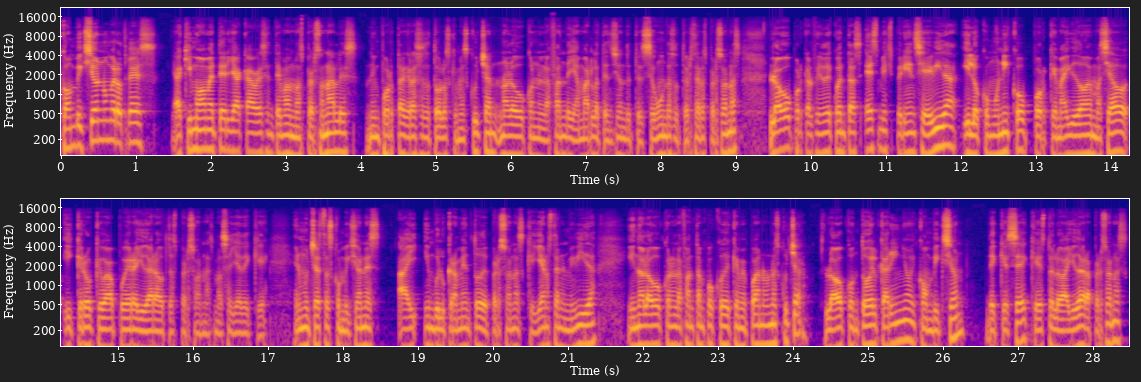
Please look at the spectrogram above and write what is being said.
Convicción número 3. Aquí me voy a meter ya cada vez en temas más personales. No importa, gracias a todos los que me escuchan. No lo hago con el afán de llamar la atención de segundas o terceras personas. Lo hago porque al final de cuentas es mi experiencia de vida y lo comunico porque me ha ayudado demasiado y creo que va a poder ayudar a otras personas. Más allá de que en muchas de estas convicciones hay involucramiento de personas que ya no están en mi vida y no lo hago con el afán tampoco de que me puedan o no escuchar. Lo hago con todo el cariño y convicción de que sé que esto le va a ayudar a personas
